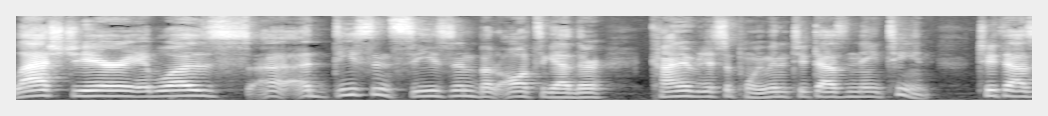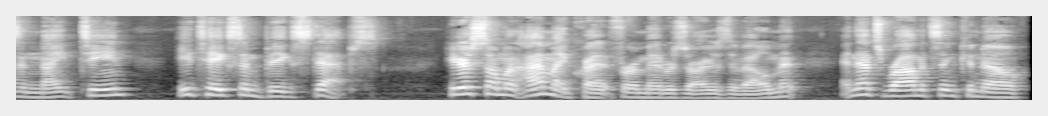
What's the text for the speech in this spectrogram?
Last year it was a, decent season, but altogether kind of a disappointment in 2018. 2019, he takes some big steps. Here's someone I might credit for Amed Rosario's development, and that's Robinson Cano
